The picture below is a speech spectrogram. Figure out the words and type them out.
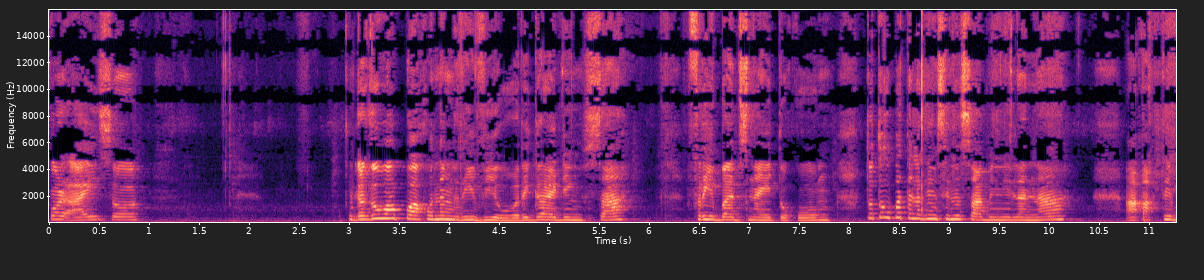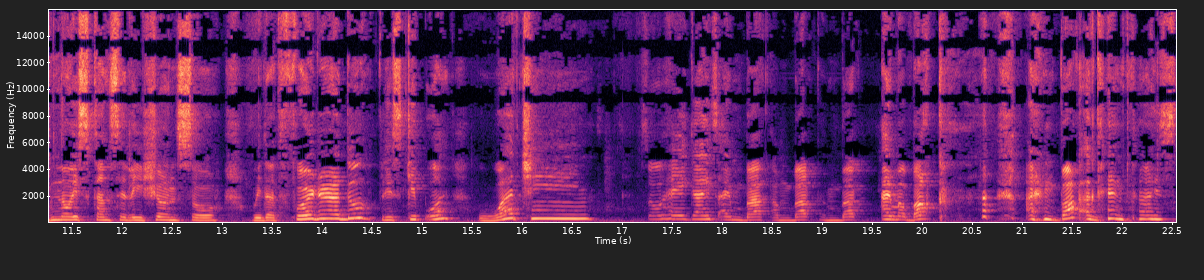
4i. So, gagawa po ako ng review regarding sa FreeBuds na ito kung totoo ba talaga yung sinasabi nila na uh, active noise cancellation. So, without further ado, please keep on watching. So, hey guys, I'm back, I'm back, I'm back, I'm a back. I'm back again guys.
